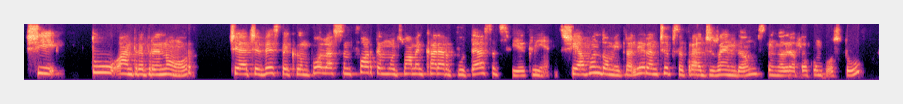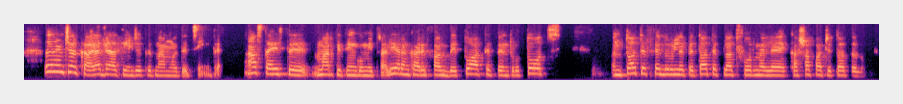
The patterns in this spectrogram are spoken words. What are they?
și tu, antreprenor, ceea ce vezi pe câmpul ăla sunt foarte mulți oameni care ar putea să-ți fie clienți. Și având o mitralieră, începi să tragi random, stângă-dreapta cum poți tu, în încercarea de a atinge cât mai multe ținte. Asta este marketingul mitralieră în care fac de toate pentru toți, în toate felurile, pe toate platformele, ca așa face toată lumea.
